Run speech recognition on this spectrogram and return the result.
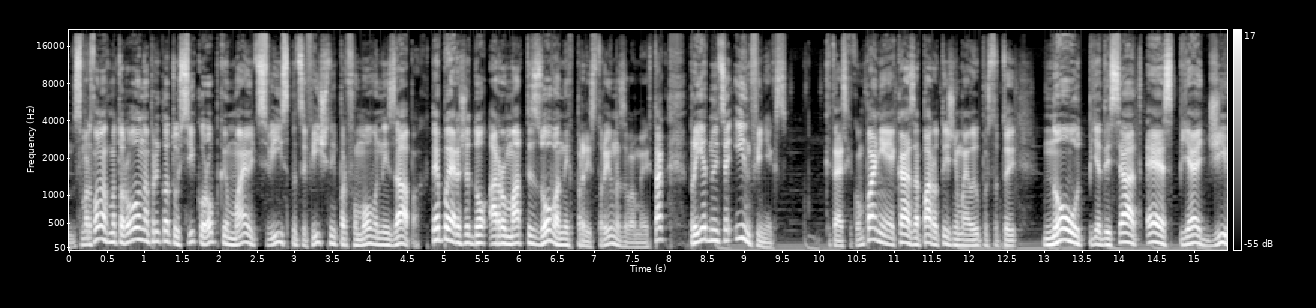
В смартфонах Motorola, наприклад, усі коробки мають свій специфічний парфумований запах. Тепер же до ароматизованих пристроїв, називаємо їх так, приєднується Infinix, китайська компанія, яка за пару тижнів має випустити Note 50 S 5G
